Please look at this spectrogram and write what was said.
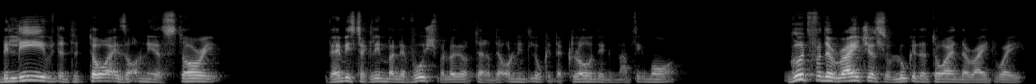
believe that the Torah is only a story. והם מסתכלים בלבוש ולא יותר. They only look at the clothing, nothing more. Good for the righteous who look at the Torah in the right way.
